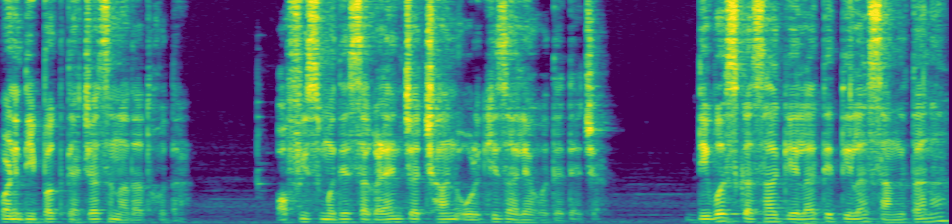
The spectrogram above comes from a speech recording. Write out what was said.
पण दीपक त्याच्याच नादात होता. ऑफिसमध्ये सगळ्यांच्या छान ओळखी झाल्या होत्या त्याच्या. दिवस कसा गेला ते तिला सांगताना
